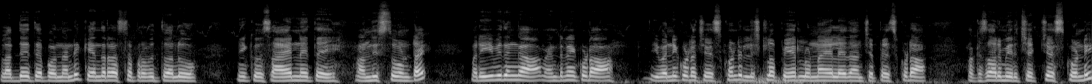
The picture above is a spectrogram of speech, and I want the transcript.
లబ్ధి అయితే పొందండి. కేంద్ర రాష్ట్ర ప్రభుత్వాలు మీకు సహాయాన్ని అయితే అందిస్తూ ఉంటాయి. మరి ఈ విధంగా వెంటనే కూడా ఇవన్నీ కూడా చేసుకోండి. లిస్ట్లో పేర్లు ఉన్నాయా లేదా అని చెప్పేసి కూడా ఒకసారి మీరు చెక్ చేసుకోండి.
